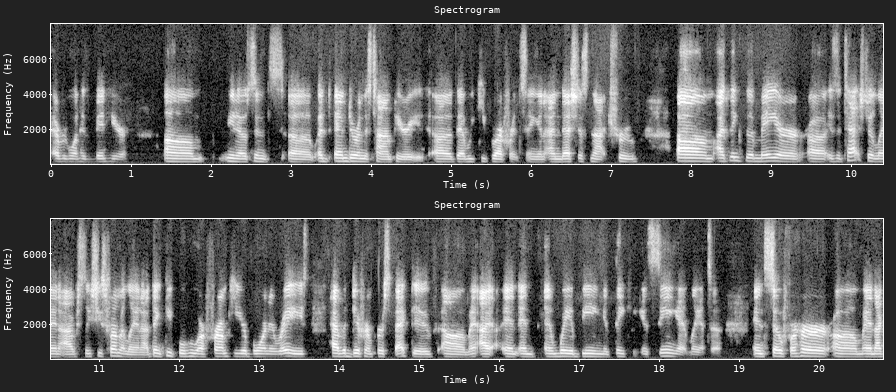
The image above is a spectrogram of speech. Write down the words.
everyone has been here, um, you know, since uh, and, during this time period uh, that we keep referencing, and, and that's just not true. Um, I think the mayor uh, is attached to Atlanta. Obviously, she's from Atlanta. I think people who are from here, born and raised, have a different perspective um, and, and, and and way of being and thinking and seeing Atlanta. And so for her, um, and I,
